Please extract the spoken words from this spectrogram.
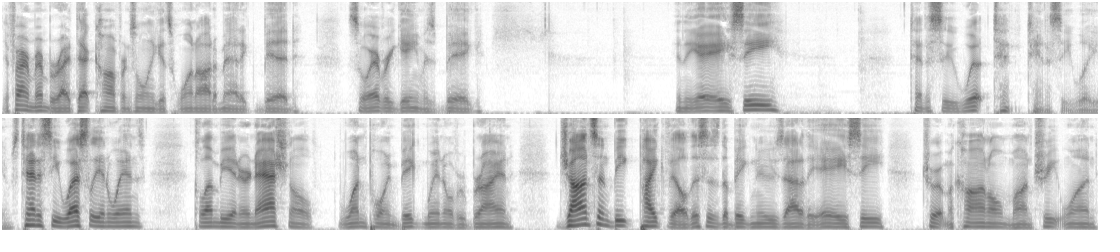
if I remember right, that conference only gets one automatic bid, so every game is big. In the AAC, Tennessee, Tennessee Williams, Tennessee Wesleyan wins. Columbia International one point big win over Bryan. Johnson beat Pikeville. This is the big news out of the AAC. Truett McConnell, Montreat won,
